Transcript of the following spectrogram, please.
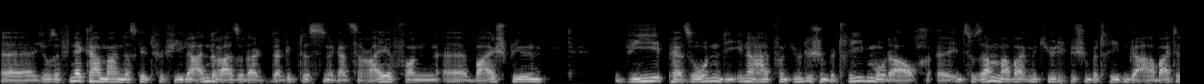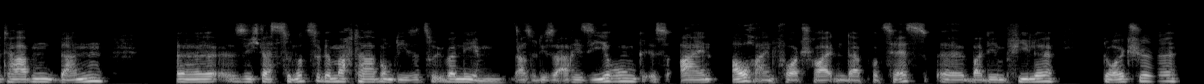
äh, Josef Neckermann, das gilt für viele andere. Also da, da gibt es eine ganze Reihe von äh, Beispielen, wie Personen, die innerhalb von jüdischen Betrieben oder auch äh, in Zusammenarbeit mit jüdischen Betrieben gearbeitet haben, dann äh, sich das zunutze gemacht haben, um diese zu übernehmen. Also diese Arisierung ist ein, auch ein fortschreitender Prozess, äh, bei dem viele Deutsche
